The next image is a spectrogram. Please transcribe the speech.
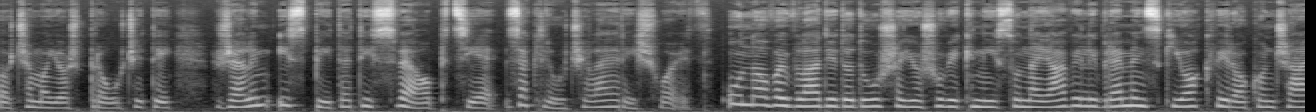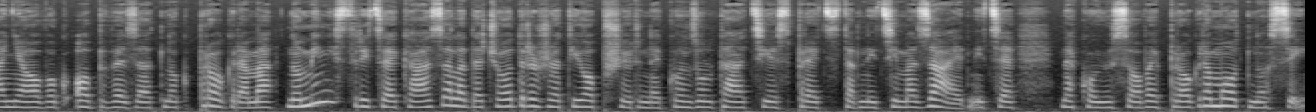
To ćemo još proučiti. Želim ispitati sve opcije, zaključila je Rishworth. U novoj vladi do duše još uvijek nisu najavili vremenski okvir okončanja ovog obvezatnog programa, no ministrica je kazala da će održati opširne konzultacije s predstavnicima zajednice na koju se ovaj program odnosi.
